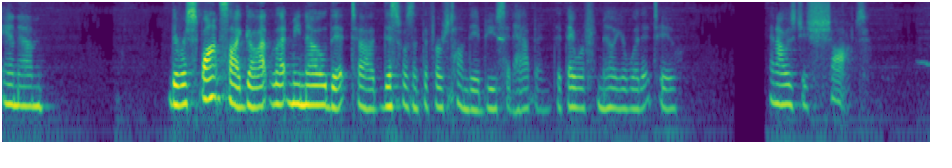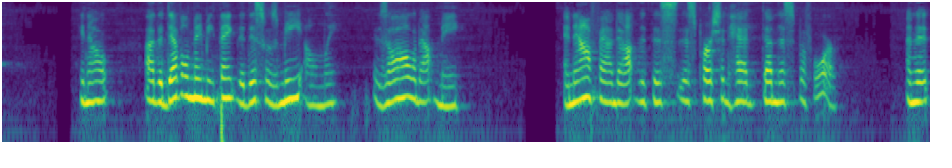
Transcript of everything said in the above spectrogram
And um, the response I got let me know that uh, this wasn't the first time the abuse had happened, that they were familiar with it too. And I was just shocked. You know, uh, the devil made me think that this was me only. It was all about me. And now I found out that this, this person had done this before. And that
